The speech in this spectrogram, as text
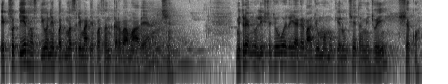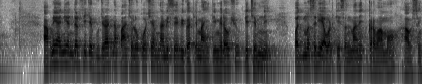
એકસો તેર હસ્તીઓને પદ્મશ્રી માટે પસંદ કરવામાં આવ્યા છે. મિત્રો, એમનું લિસ્ટ જોવું હોય તો એ આગળ બાજુમાં મૂકેલું છે, તમે જોઈ શકો. આપણે આની અંદરથી જે ગુજરાતના પાંચ લોકો છે એમના વિશે વિગતે માહિતી મેળવશું કે જેમને પદ્મશ્રી એવોર્ડથી સન્માનિત કરવામાં આવશે.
